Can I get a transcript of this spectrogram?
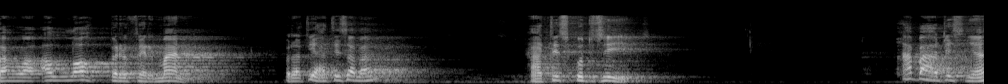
bahwa Allah berfirman. Berarti hadis apa? Hadis kudsi. Apa hadisnya?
